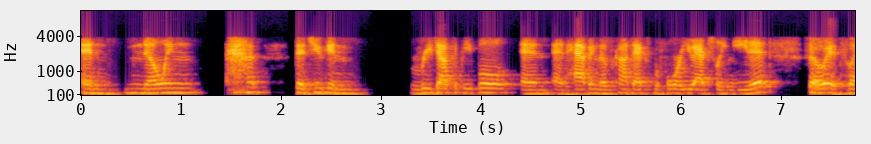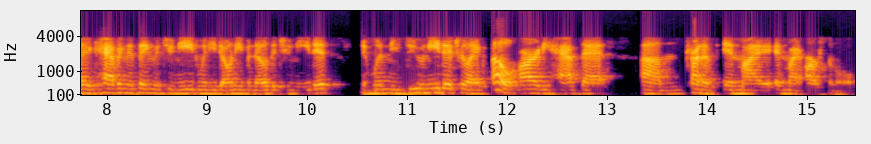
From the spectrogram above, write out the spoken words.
and knowing that you can reach out to people and, and having those contacts before you actually need it. So it's like having the thing that you need when you don't even know that you need it. And when you do need it, you're like, oh, I already have that um, kind of in my in my arsenal.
